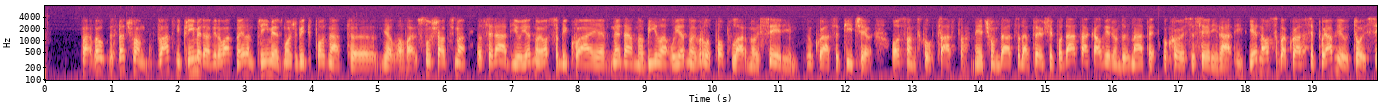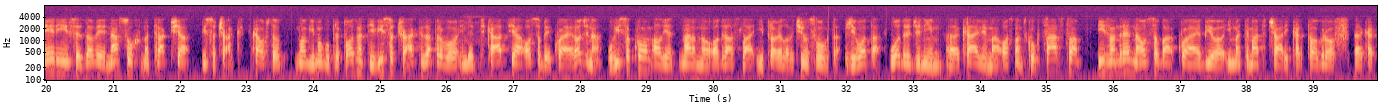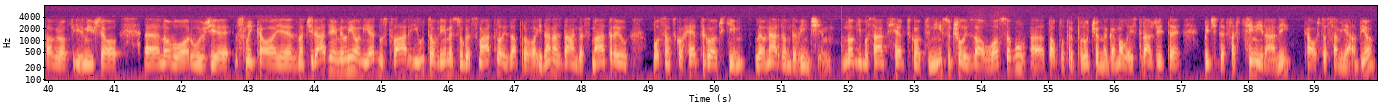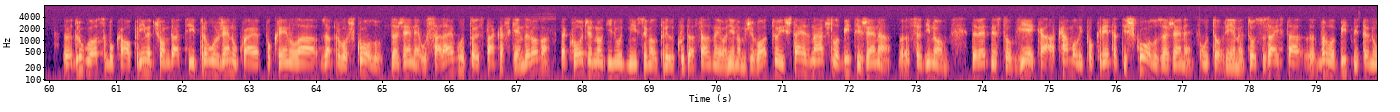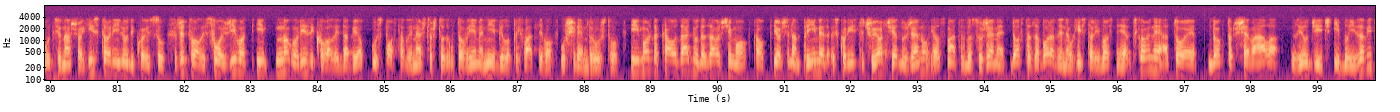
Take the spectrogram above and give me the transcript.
Pa, da ću vam dva, tri primjera, vjerovatno jedan primjer može biti poznat e, jel, ovaj, slušalcima, da se radi o jednoj osobi koja je nedavno bila u jednoj vrlo popularnoj seriji koja se tiče Osmanskog carstva. Neću vam dati sada previše podataka, ali vjerujem da znate o kojoj se seriji radi. Jedna osoba koja se pojavljuje u toj seriji se zove Nasuh Matrakća Visočak. Kao što mnogi mogu prepoznati, Visočak zapravo identifikacija osobe koja je rođena u Visokom, ali je naravno odrasla i provjela većinu svog života u određenim e, krajevima Osmanskog carstva izvanredna osoba koja je bio i matematičar i kartograf, e, kartograf izmišljao e, novo oružje, slikao je, znači radio je milion i jednu stvar i u to vrijeme su ga smatrali zapravo i danas dan ga smatraju bosansko-hercegovačkim Leonardom da Vincijem. Mnogi bosanci hercegovci nisu čuli za ovu osobu, a, toplo preporučujem da ga malo istražite, bit ćete fascinirani kao što sam ja bio e, drugu osobu kao primjer ću vam dati prvu ženu koja je pokrenula zapravo školu za žene u Sarajevu, to je Staka Skenderova. Također mnogi ljudi nisu imali priliku da saznaju o njenom životu i šta je značilo biti žena e, sredinom 19. vijeka, a kamoli pokretati školu za žene u to vrijeme. To su zaista e, vrlo bitni trenuci u našoj historiji, ljudi koji su žrtvovali svoj život i mnogo rizikovali da bi uspostavili nešto što u to vrijeme nije bilo prihvatljivo u širem društvu. I možda kao zadnju da završimo kao još jedan primjer, iskoristit ću još jednu ženu, jer smatram da su žene dosta zaboravljene u historiji Bosne i Hercegovine, a to je doktor Ševala Zilđić i Blizović.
